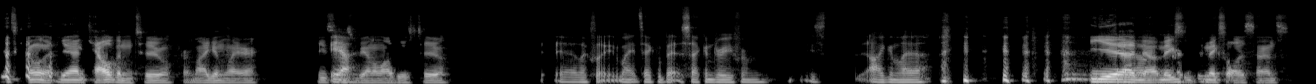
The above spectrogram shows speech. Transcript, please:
it's killing it. Yeah, and Calvin too from Eigenlayer. He seems yeah. to be on a lot of these too. Yeah, looks like it might take a bit of secondary from his Eigenlayer. yeah, no, it makes it makes a lot of sense.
